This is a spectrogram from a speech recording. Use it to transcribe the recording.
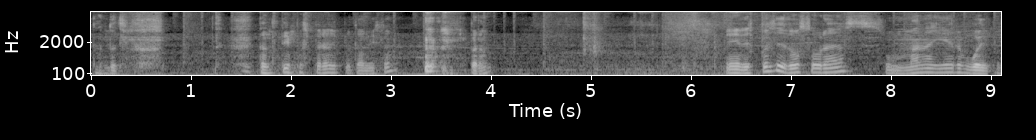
Tanto tiempo. Tanto tiempo esperar el protagonista. Perdón. Eh, después de dos horas, su manager vuelve.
